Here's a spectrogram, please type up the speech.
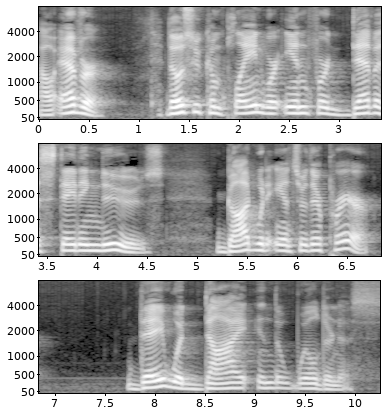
However, those who complained were in for devastating news. God would answer their prayer. They would die in the wilderness.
